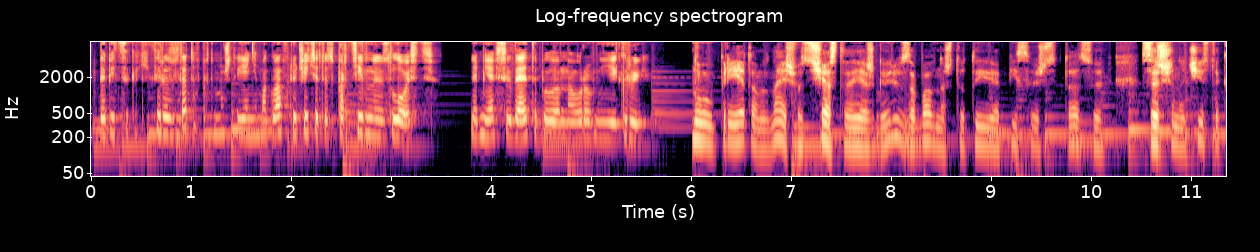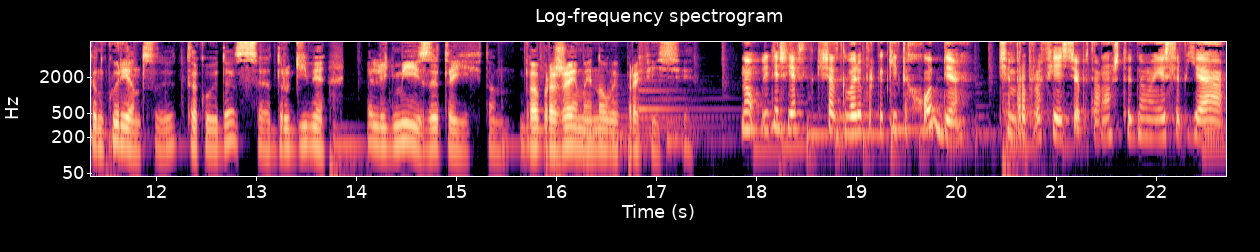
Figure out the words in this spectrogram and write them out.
добиться каких-то результатов, потому что я не могла включить эту спортивную злость. Для меня всегда это было на уровне игры. Ну, при этом, знаешь, вот сейчас-то я же говорю, забавно, что ты описываешь ситуацию совершенно чисто конкуренцию такую, да, с другими людьми из этой там воображаемой новой профессии. Ну, видишь, я все-таки сейчас говорю про какие-то хобби, чем про профессию, потому что, думаю, если бы я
